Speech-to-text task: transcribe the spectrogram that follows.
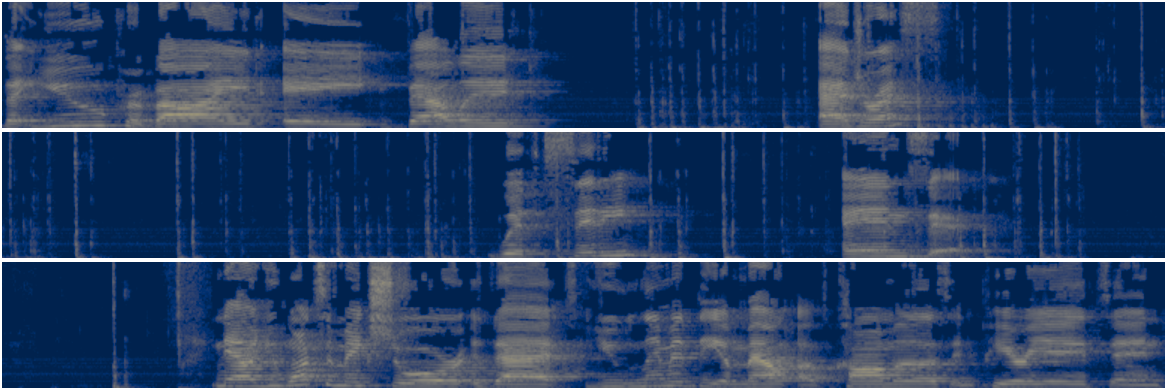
that you provide a valid address with city and zip. Now you want to make sure that you limit the amount of commas and periods and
